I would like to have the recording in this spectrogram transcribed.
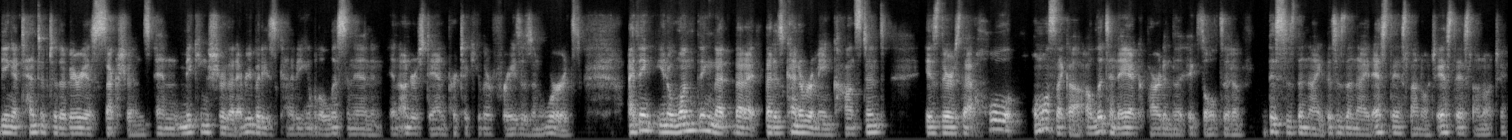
being attentive to the various sections and making sure that everybody's kind of being able to listen in and, and understand particular phrases and words. I think you know one thing that that I, that has kind of remained constant is there's that whole almost like a, a litaniaic part in the Exultet of this is the night, this is the night, este es la noche, este es la noche.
